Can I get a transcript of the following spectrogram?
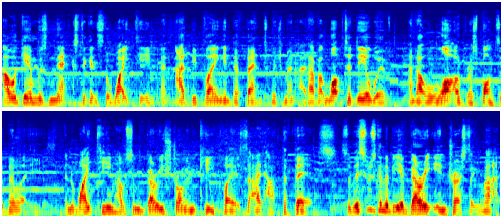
Our game was next against the white team, and I'd be playing in defence, which meant I'd have a lot to deal with and a lot of responsibilities. And the white team have some very strong and key players that I'd have to face. So this was going to be a very interesting match.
